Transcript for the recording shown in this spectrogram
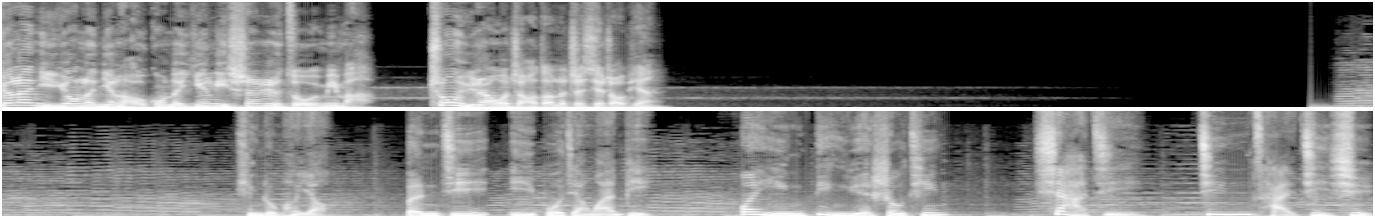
原来你用了你老公的阴历生日作为密码，终于让我找到了这些照片。听众朋友，本集已播讲完毕，欢迎订阅收听，下集精彩继续。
